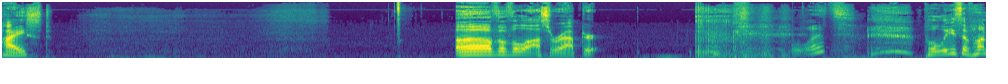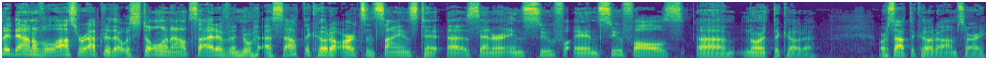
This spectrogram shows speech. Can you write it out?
heist of a velociraptor. what? Police have hunted down a velociraptor that was stolen outside of a, Nor- a South Dakota Arts and Science te- uh, Center in Sioux in Sioux Falls, uh, North Dakota, or South Dakota. I'm sorry.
